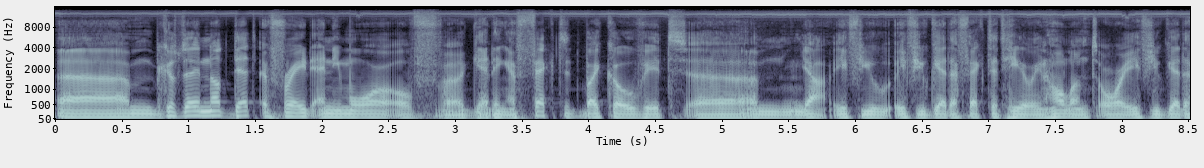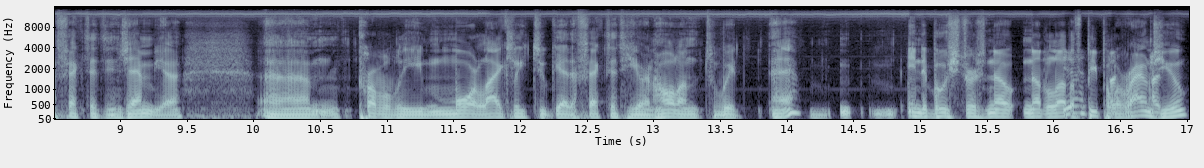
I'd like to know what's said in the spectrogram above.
um, because they're not that afraid anymore of uh, getting affected by COVID. Um, yeah, if you if you get affected here in Holland or if you get affected in Zambia, um, probably more likely to get affected here in Holland with eh? in the bush. There's no not a lot yeah, of people around I, you,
